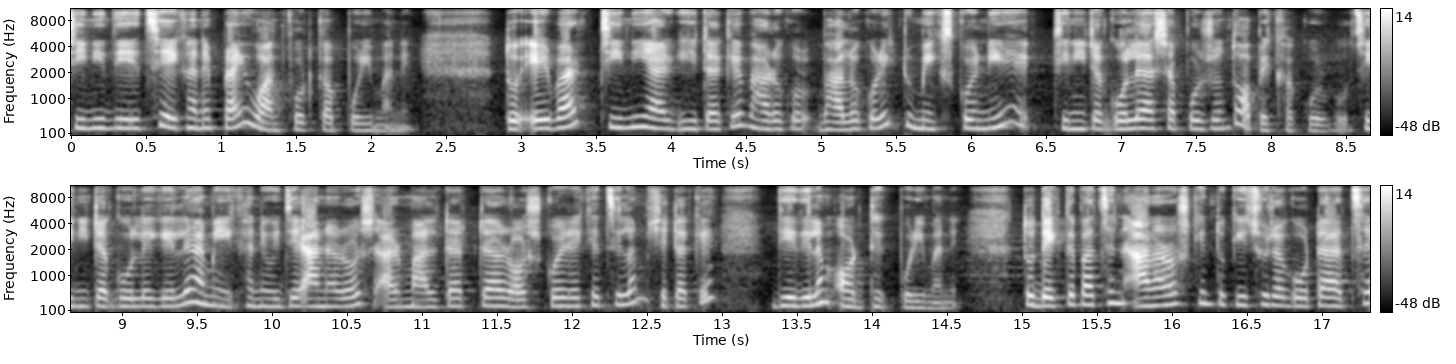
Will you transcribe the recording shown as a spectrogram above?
চিনি দিয়েছে এখানে প্রায় ওয়ান ফোর্থ কাপ পরিমাণে। তো এবার চিনি আর ঘিটাকে ভালো ভালো করে একটু মিক্স করে নিয়ে চিনিটা গলে আসা পর্যন্ত অপেক্ষা করব। চিনিটা গলে গেলে আমি এখানে ওই যে আনারস আর মালটাটা রস করে রেখেছিলাম, সেটাকে দিয়ে দিলাম অর্ধেক পরিমাণে। তো দেখতে পাচ্ছেন আনারস কিন্তু কিছুটা গোটা আছে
